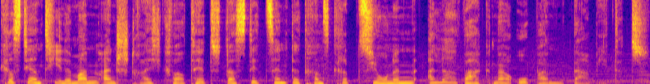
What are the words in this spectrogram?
Christian Thielemann ein Streichquartett, das dezente Transkriptionen aller Wagner-Opern darbietet.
